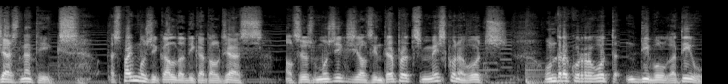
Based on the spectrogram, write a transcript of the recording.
Jazznatics, espai musical dedicat al jazz, als seus músics i als intèrprets més coneguts. Un recorregut divulgatiu,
